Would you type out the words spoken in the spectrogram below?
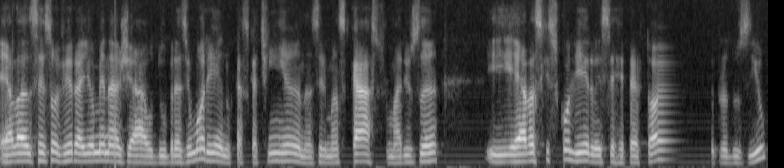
elas resolveram aí homenagear o do Brasil Moreno, Cascatinhana, as irmãs Castro, Mário Zan, e elas que escolheram esse repertório que produziu,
